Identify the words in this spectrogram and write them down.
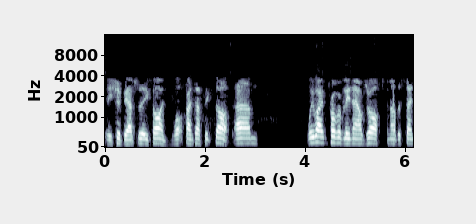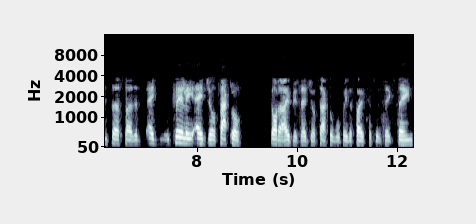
he should be absolutely fine. What a fantastic start. Um, we won't probably now draft another centre, so the ed, clearly edge or tackle. God, I hope it's edge or tackle will be the focus at 16.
